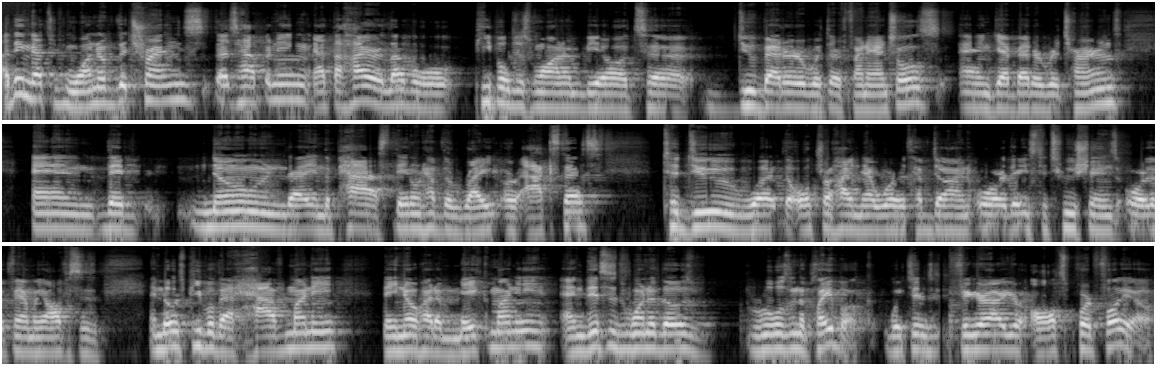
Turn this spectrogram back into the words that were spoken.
I think that's one of the trends that's happening. At the higher level, people just want to be able to do better with their financials and get better returns. And they've known that in the past, they don't have the right or access to do what the ultra high net worth have done, or the institutions, or the family offices. And those people that have money, they know how to make money. And this is one of those rules in the playbook, which is figure out your alts portfolio.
